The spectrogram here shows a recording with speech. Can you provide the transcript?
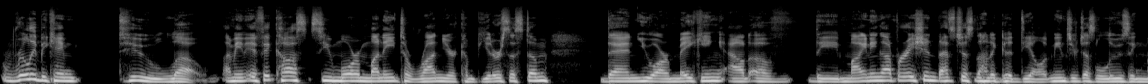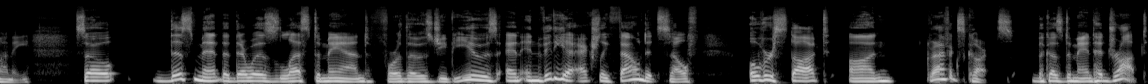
really became too low. I mean, if it costs you more money to run your computer system than you are making out of the mining operation, that's just not a good deal. It means you're just losing money. So this meant that there was less demand for those GPUs, and NVIDIA actually found itself overstocked on graphics cards because demand had dropped.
